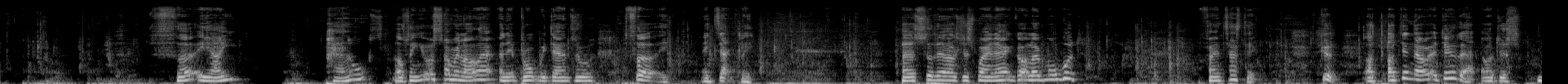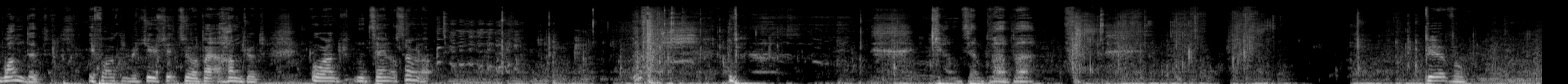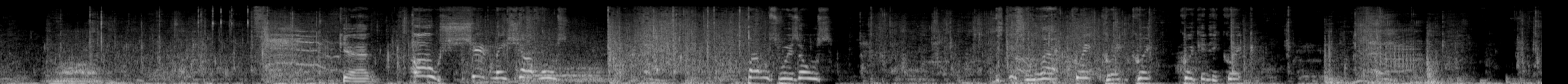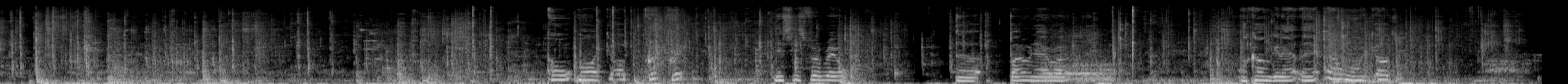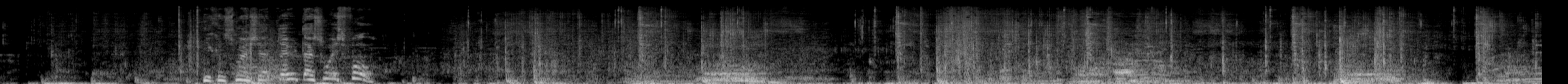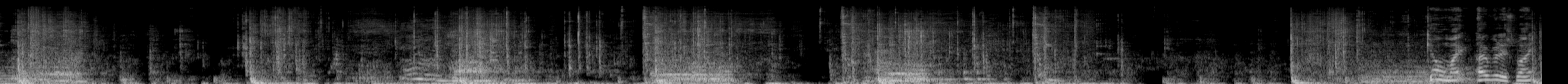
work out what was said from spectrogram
38 panels. I think it was something like that, and it brought me down to 30 exactly. Uh, so then I just went out and got a load more wood. Fantastic. Good. I, I didn't know how to do that. I just wondered if I could reduce it to about 100 or 110 or something like Come to Papa. Beautiful. Get Oh shit, me shovels! Bums whizzles! Let's get some of that. Quick, quick, quick, quickity quick. Oh my god, quick, quick. This is for real. Uh, bone arrow. I can't get out there. Oh my god. You can smash that dude, that's what it's for. On, mate. Over this way.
